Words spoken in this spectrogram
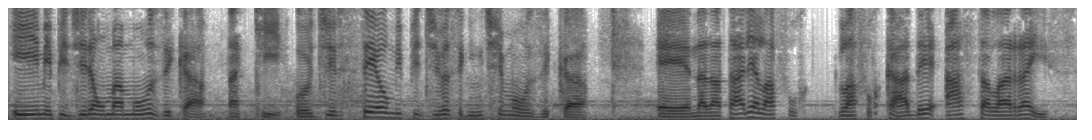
E me pediram uma música aqui. O Dirceu me pediu a seguinte música: é, da Natália Lafourcade Hasta la Raiz.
